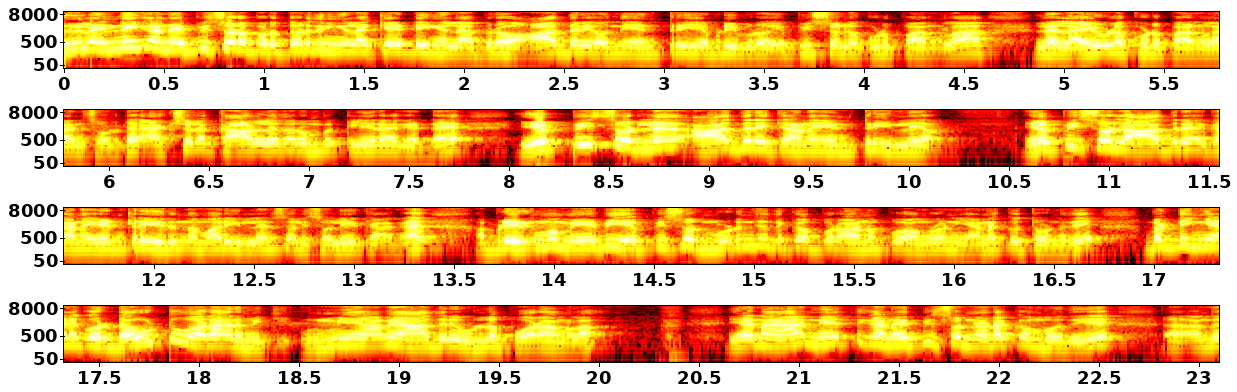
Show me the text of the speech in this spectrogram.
இதில் இன்னைக்கான எபிசோட பொறுத்தவரை நீங்களாம் கேட்டிங்கல்ல ப்ரோ ஆதரை வந்து என்ட்ரி எப்படி ப்ரோ எபிசோடில் கொடுப்பாங்களா? இல்லை லைவ்ல கொடுப்பாங்களான்னு சொல்லிட்டு ஆக்சுவலாக காலையில் தான் ரொம்ப கிளியராக கேட்டேன். எபிசோடில் ஆதரைக்கான என்ட்ரி இல்லையா எபிசோடில் ஆதரவுக்கான என்ட்ரி இருந்த மாதிரி இல்லைன்னு சொல்லி சொல்லியிருக்காங்க. அப்படி இருக்கும்போது மேபி எபிசோட் முடிஞ்சதுக்கு அப்புறம் அனுப்புவாங்களோன்னு எனக்கு தோணுது. பட் இங்கே எனக்கு ஒரு டவுட்டு வர ஆரம்பிக்கு. உண்மையாகவே ஆதரவு உள்ளே போகிறாங்களா ஏன்னா நேற்றுக்கான எபிசோட் நடக்கும்போது அந்த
